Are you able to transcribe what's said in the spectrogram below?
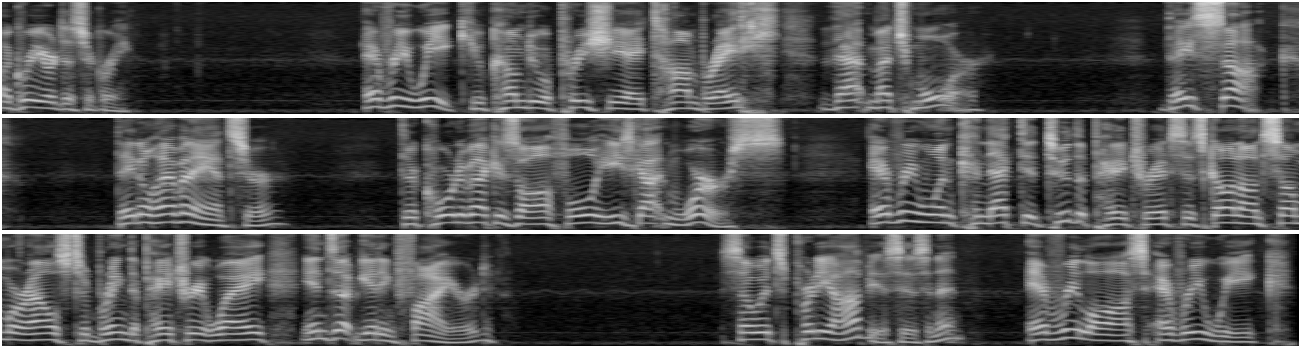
Agree or disagree? Every week you come to appreciate Tom Brady that much more. They suck. They don't have an answer. Their quarterback is awful. He's gotten worse. Everyone connected to the Patriots that's gone on somewhere else to bring the Patriot way ends up getting fired. So it's pretty obvious, isn't it? Every loss, every week,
